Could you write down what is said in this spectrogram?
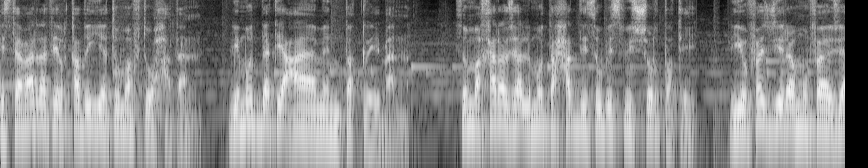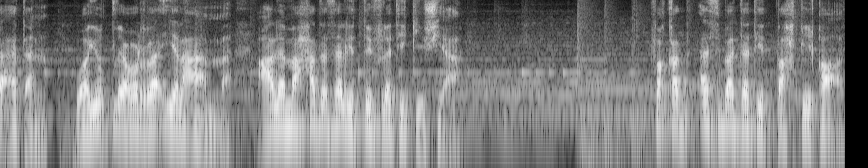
استمرت القضية مفتوحة لمدة عام تقريبا ثم خرج المتحدث باسم الشرطة ليفجر مفاجأة ويطلع الرأي العام على ما حدث للطفلة كيشيا. فقد أثبتت التحقيقات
